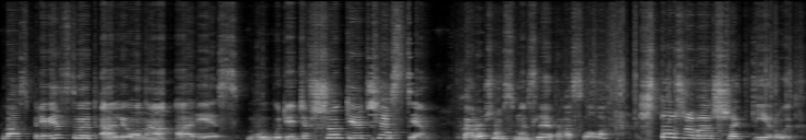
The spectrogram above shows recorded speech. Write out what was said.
Вас приветствует Алена Ариес. Вы будете в шоке от счастья, в хорошем смысле этого слова. Что же вас шокирует?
